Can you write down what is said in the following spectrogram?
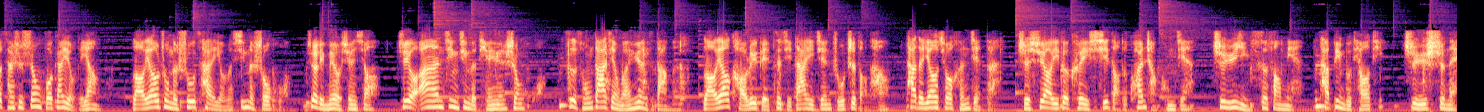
这才是生活该有的样子。老妖种的蔬菜有了新的收获。这里没有喧嚣，只有安安静静的田园生活。自从搭建完院子大门，老妖考虑给自己搭一间竹制澡堂。他的要求很简单，只需要一个可以洗澡的宽敞空间。至于隐私方面，他并不挑剔。至于室内，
